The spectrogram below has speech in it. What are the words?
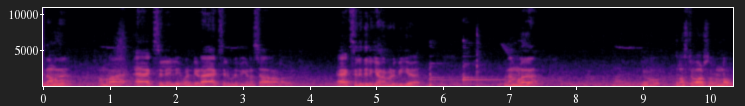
ഇതാണ് നമ്മുടെ ആക്സിലില്ലേ വണ്ടിയുടെ ആക്സിൽ പിടിപ്പിക്കുന്ന സ്റ്റാറാണ് അത്. ആക്സിൽ ഇതിലേക്കാണ് പിടിപ്പിക്കുക. നമ്മൾ ഒരു ത്രസ്റ്റ് വാഷർ ഉണ്ടാവും.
